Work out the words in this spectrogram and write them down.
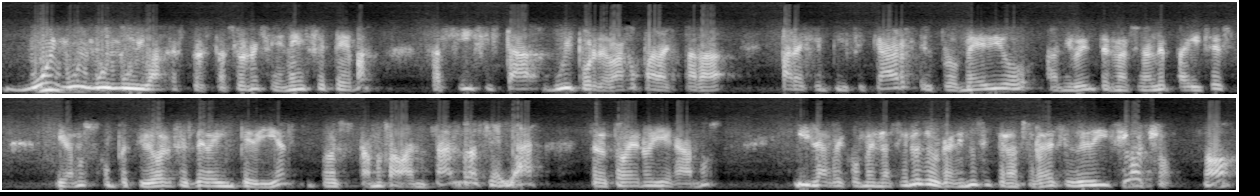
muy, muy, muy, muy bajas prestaciones en ese tema. Así sí está muy por debajo para, para, para ejemplificar el promedio a nivel internacional de países, digamos, competidores es de 20 días, entonces estamos avanzando hacia allá, pero todavía no llegamos. Y las recomendaciones de organismos internacionales es de 18, ¿no?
